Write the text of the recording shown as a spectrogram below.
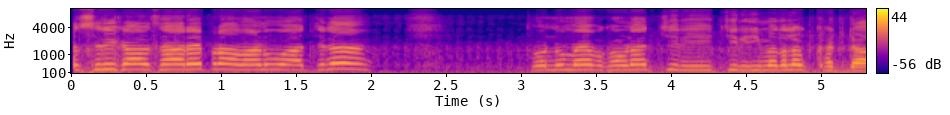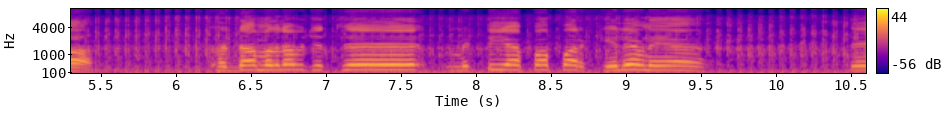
ਸਤਿ ਸ੍ਰੀ ਅਕਾਲ ਸਾਰੇ ਭਰਾਵਾਂ ਨੂੰ ਅੱਜ ਨਾ ਤੁਹਾਨੂੰ ਮੈਂ ਵਿਖਾਉਣਾ ਝਿਰੀ ਝਿਰੀ ਮਤਲਬ ਖੱਡਾ। ਖੱਡਾ ਮਤਲਬ ਜਿੱਥੇ ਮਿੱਟੀ ਆਪਾਂ ਭਰ ਕੇ ਲਿਆਉਣੇ ਆ। ਤੇ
